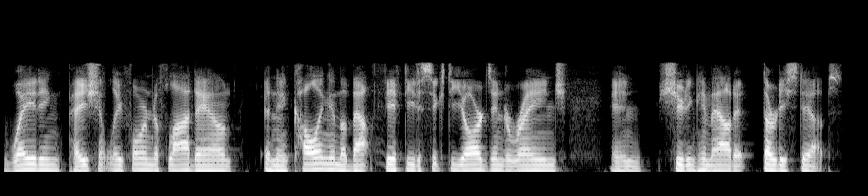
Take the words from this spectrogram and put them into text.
waiting patiently for him to fly down, and then calling him about 50 to 60 yards into range and shooting him out at 30 steps.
